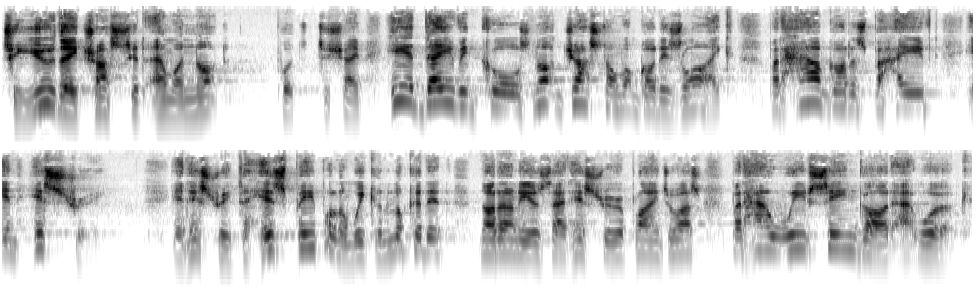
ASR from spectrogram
To you they trusted and were not put to shame. Here, David calls not just on what God is like, but how God has behaved in history. In history to his people, and we can look at it not only as that history replying to us, but how we've seen God at work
